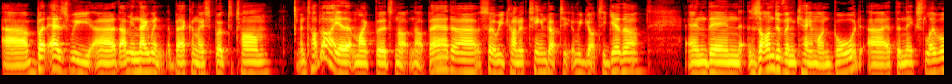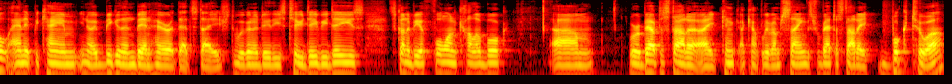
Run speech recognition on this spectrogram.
Uh, but as we, uh, I mean, they went back and they spoke to Tom, and Tom, oh yeah, that Mike Bird's not not bad. Uh, so we kind of teamed up to, and we got together, and then Zondervan came on board uh, at the next level, and it became you know bigger than Ben Hur at that stage. We're going to do these two DVDs. It's going to be a full-on color book. Um, we're about to start a, I can't, I can't believe I'm saying this. We're about to start a book tour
